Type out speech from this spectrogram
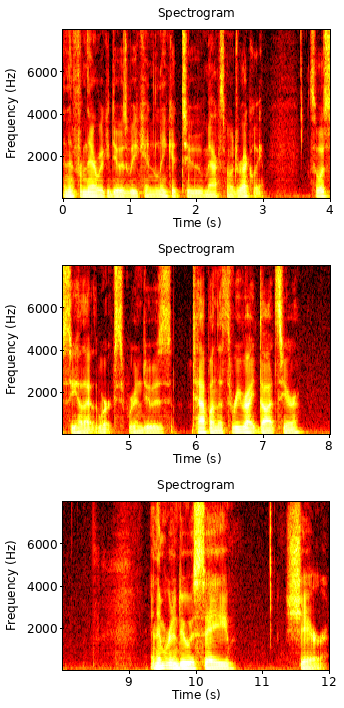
And then from there, we could do is we can link it to Maximo directly. So let's see how that works. We're going to do is tap on the three right dots here. And then we're going to do is say share.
